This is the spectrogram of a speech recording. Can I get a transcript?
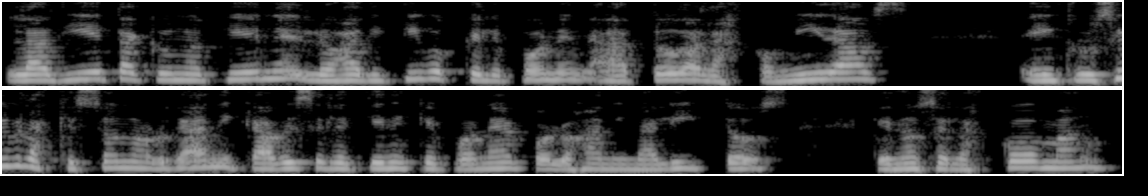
la dieta que uno tiene, los aditivos que le ponen a todas las comidas, e inclusive las que son orgánicas, a veces le tienen que poner por los animalitos que no se las coman.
